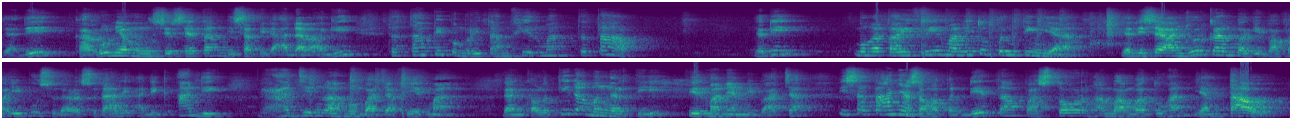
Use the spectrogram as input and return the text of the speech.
Jadi karunia mengusir setan bisa tidak ada lagi, tetapi pemberitaan firman tetap. Jadi mengetahui firman itu penting ya. Jadi saya anjurkan bagi Bapak Ibu, saudara-saudari, adik-adik, rajinlah membaca firman. Dan kalau tidak mengerti firman yang dibaca, bisa tanya sama pendeta, pastor, hamba-hamba Tuhan yang tahu.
